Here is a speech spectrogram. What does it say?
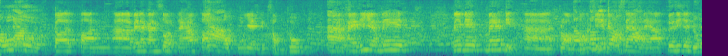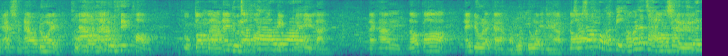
บงก็ดำกองดก็ตอนอ่าเป็นรายการสดนะครับ ตอนค่ะ6โมงเย็นถึง2ทุ่มอ่าใครที่ยังไม่ไม่ไม่ไม่ได้ติดอ่ากล่องต้ขององ ต้องมี GMM กล่อง Z นะครับเพื่อที่จะดู Action Channel ด้วย ถูกต้องอ่าได้ดูซิทคอมถูกต้องแล้วได้ดูละครของเด็กช่องเก้าด้ด้ววยยดีรัน นะครับ แล้วก็ให้ดูรายการของรุ่นด้วยนะครับ ก็ช่องช่องปกติเขาก็จะฉายต้กองระชับซื้อขึ้น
